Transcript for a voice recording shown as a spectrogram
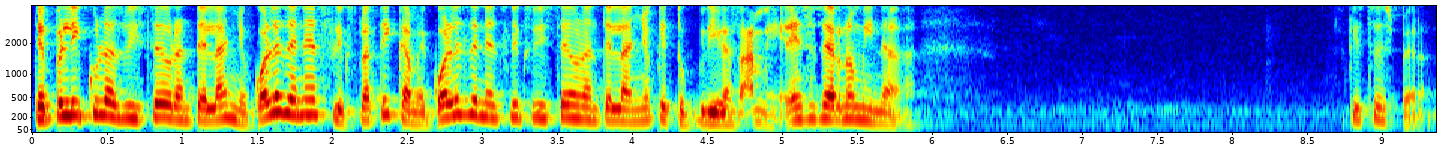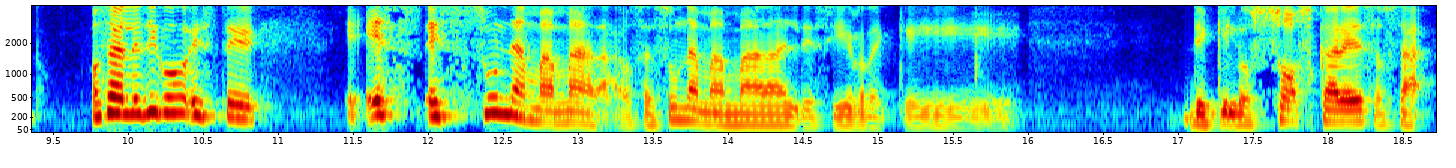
¿Qué películas viste durante el año? ¿Cuáles de Netflix? Platícame. ¿Cuáles de Netflix viste durante el año que tú digas, ah, merece ser nominada? ¿Qué estoy esperando? O sea, les digo, este. Es, es una mamada. O sea, es una mamada el decir de que. De que los Óscares, o sea.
